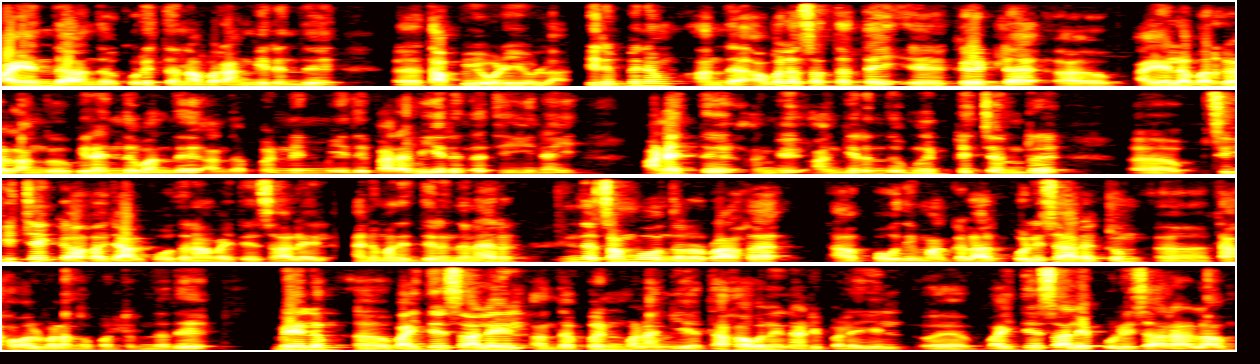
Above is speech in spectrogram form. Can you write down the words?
பயந்த அந்த குறித்த நபர் அங்கிருந்து தப்பி ஓடியுள்ளார். இருப்பினும் அந்த அவல சத்தத்தை கேட்ட அயலவர்கள் அங்கு விரைந்து வந்து அந்த பெண்ணின் மீது பரவியிருந்த தீயினை அணைத்து அங்கு அங்கிருந்து மீட்டு சென்று சிகிச்சைக்காக ஜாழ் போதனா வைத்தியசாலையில் அனுமதித்திருந்தனர். இந்த சம்பவம் தொடர்பாக அப்பகுதி மக்களால் போலீசாருக்கும் தகவல் வழங்கப்பட்டிருந்தது. மேலும் வைத்தியசாலையில் அந்த பெண் வழங்கிய தகவலின் அடிப்படையில் வைத்தியசாலை போலீசாராலும்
